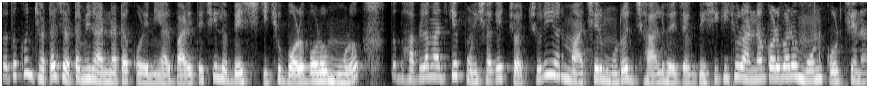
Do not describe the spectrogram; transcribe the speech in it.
ততক্ষণ ঝটাঝট আমি রান্নাটা করে নিই। আর বাড়িতে ছিল বেশ কিছু বড় বড় মুড়ো। তো ভাবলাম আজকে পুঁই শাকের চচ্চড়ি আর মাছের মুড়োর ঝাল হয়ে যাক। বেশি কিছু রান্না করবারও মন করছে না।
